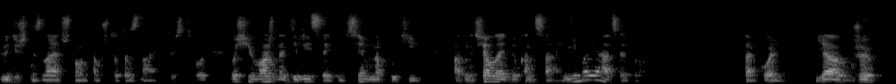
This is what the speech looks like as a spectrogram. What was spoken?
люди же не знают, что он там что-то знает. То есть вот очень важно делиться этим всем на пути, от начала и до конца, и не бояться этого. Так, Оль, я уже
